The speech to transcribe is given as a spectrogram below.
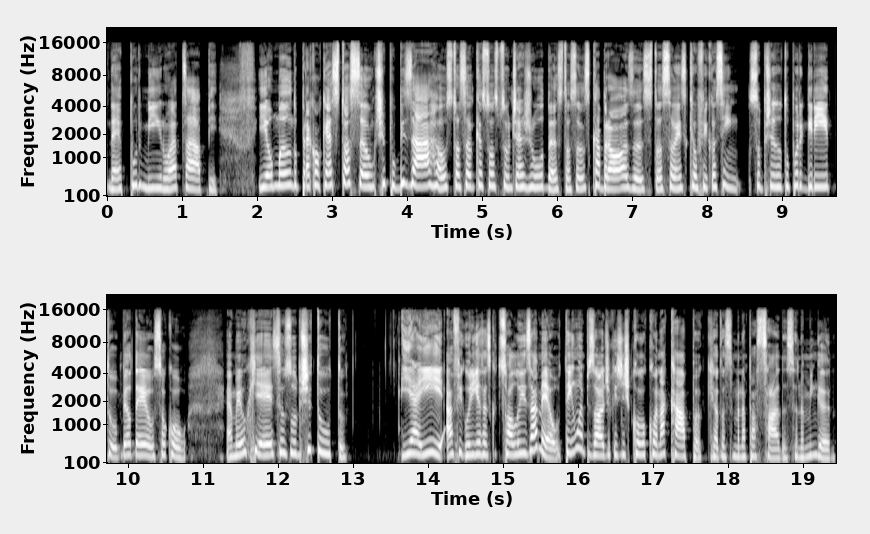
né, por mim no WhatsApp. E eu mando pra qualquer situação, tipo, bizarra, ou situação que as pessoas precisam de ajuda, situações cabrosas, situações que eu fico assim, substituto por grito, meu Deus, socorro. É meio que esse o substituto. E aí, a figurinha tá escrito só Luísa Mel. Tem um episódio que a gente colocou na capa, que é da semana passada, se eu não me engano.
